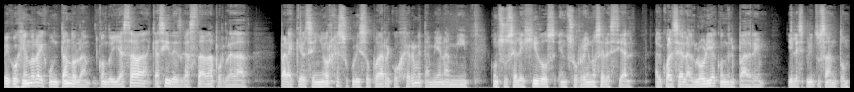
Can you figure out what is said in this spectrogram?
recogiéndola y juntándola cuando ya estaba casi desgastada por la edad, para que el Señor Jesucristo pueda recogerme también a mí con sus elegidos en su reino celestial, al cual sea la gloria con el Padre y el Espíritu Santo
